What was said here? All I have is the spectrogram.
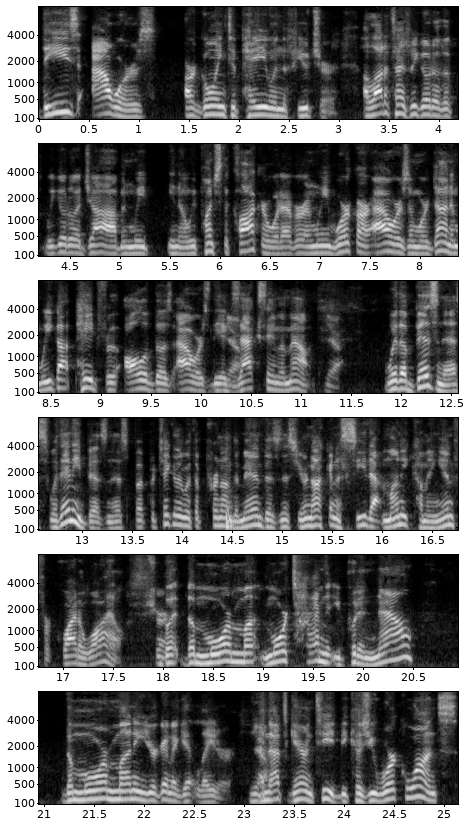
these hours are going to pay you in the future. A lot of times we go to the we go to a job and we you know we punch the clock or whatever and we work our hours and we're done and we got paid for all of those hours the Yeah. exact same amount. Yeah. With a business, with any business, but particularly with a print on demand business, you're not going to see that money coming in for quite a while. Sure. But the more mo- more time that you put in now, the more money you're going to get later. Yeah. And that's guaranteed because you work once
